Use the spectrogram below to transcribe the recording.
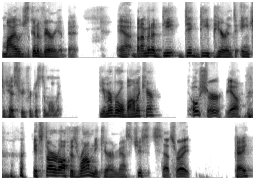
mileage is going to vary a bit. Uh, but I'm going to de- dig deep here into ancient history for just a moment. Do you remember Obamacare? Oh, sure. Yeah. it started off as Romney Care in Massachusetts. That's right. Okay.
